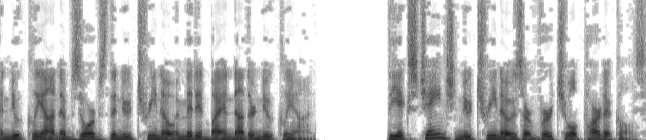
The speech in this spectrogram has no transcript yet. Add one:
a nucleon absorbs the neutrino emitted by another nucleon. The exchanged neutrinos are virtual particles.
